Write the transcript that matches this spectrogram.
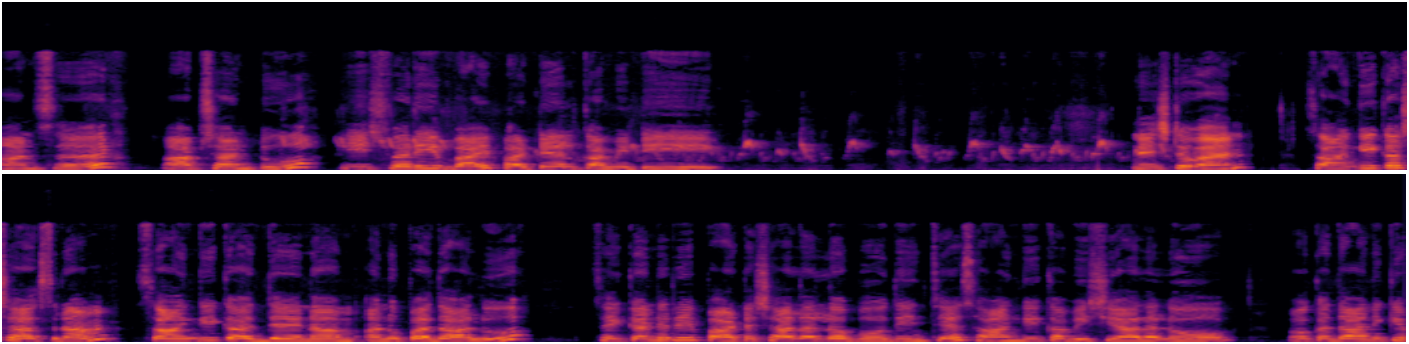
Answer option two Ishwaribhai Patel committee. Next one సాంఘిక శాస్త్రం సాంఘిక అధ్యయనం అను పదాలు సెకండరీ పాఠశాలల్లో బోధించే సాంఘిక విషయాలలో ఒకదానికి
